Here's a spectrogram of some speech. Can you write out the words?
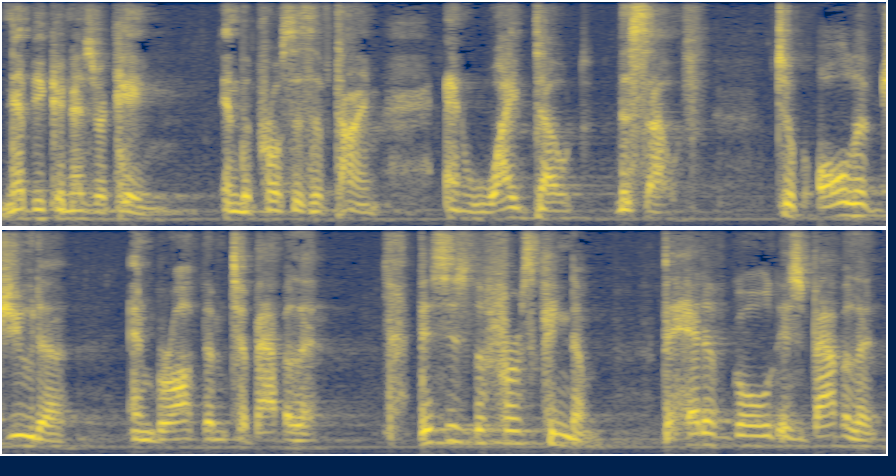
Nebuchadnezzar came in the process of time and wiped out the south, took all of Judah and brought them to Babylon. This is the first kingdom. The head of gold is Babylon.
